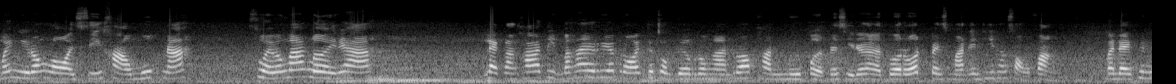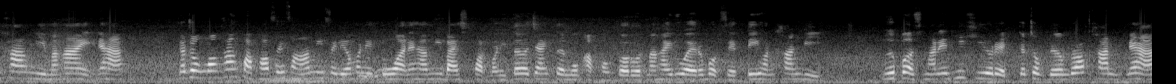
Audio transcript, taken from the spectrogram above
ไม่มีร่องรอยสีขาวมุกนะ สวยมากๆเลยนะคะแหลกหลังคาติดมาให้เรียบร้อยกระจกเดิมโรงงานรอบคันมือเปิดเป็นสีเดียวกันกับตัวรถเป็นสมาร์ทเอนที่ทั้งสองฝั่ง บันไดขึ้นข้างมีมาให้นะคะ กระจกมองข้างปรับพับไฟฟ้ามีไฟเลี้ยวมาในตัวนะคะมีไบสปอร์ตมอนิเตอร์แจ้งเตือนมุมอับของตัวรถมาให้ด้วย ระบบเซฟตี้ค่อนข้างดี มือเปิดสมาร์ทเอนที่คีเรตกระจกเดิมรอบคันนะคะ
